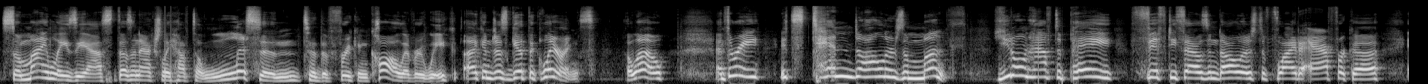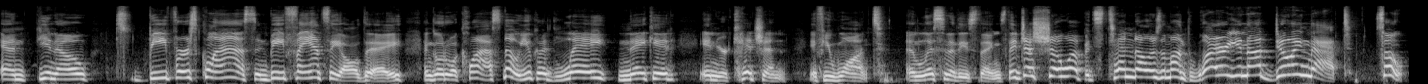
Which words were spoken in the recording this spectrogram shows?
So my lazy ass doesn't actually have to listen to the freaking call every week. I can just get the clearings. Hello? And three, it's $10 a month. You don't have to pay $50,000 to fly to Africa and, you know, be first class and be fancy all day and go to a class. No, you could lay naked in your kitchen if you want and listen to these things. They just show up. It's $10 a month. Why are you not doing that? So,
